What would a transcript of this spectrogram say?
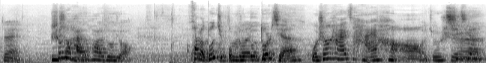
对。你生孩子花了多久？花了多久？多多多少钱？我生孩子还好，就是七千，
